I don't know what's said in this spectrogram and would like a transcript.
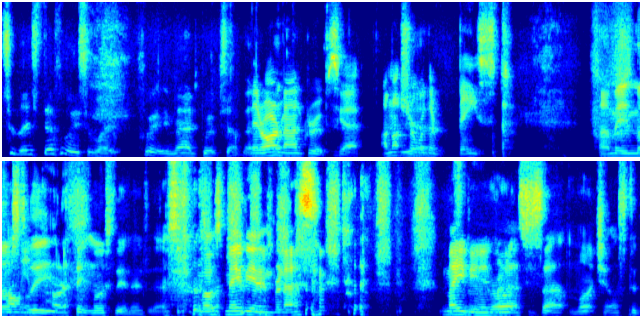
so there's definitely some like pretty mad groups out there. There are But, mad groups, yeah. I'm not sure where they're based. I mean, mostly. I think mostly in Inverness. Most maybe in Inverness. Maybe in Inverness. Not that much else to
